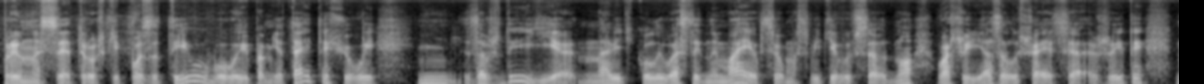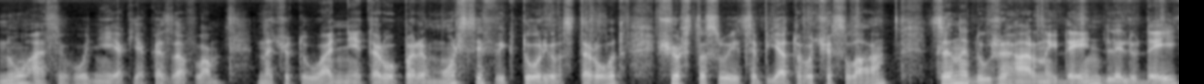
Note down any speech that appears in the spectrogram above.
привнесе трошки позитиву, бо ви пам'ятаєте, що ви завжди є, навіть коли вас і немає в цьому світі, ви все одно ваше я залишається жити. Ну а сьогодні, як я казав вам на чатуванні таро переможців Вікторіос Тарот, що стосується 5 числа, це не дуже гарний день для людей,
